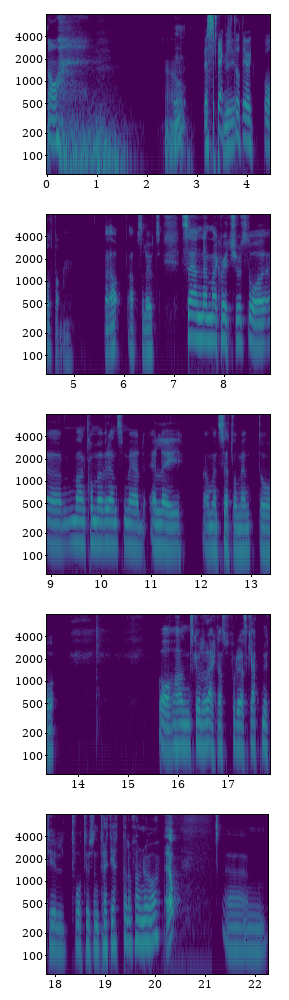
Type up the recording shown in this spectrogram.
Ja. ja. Mm. Respekt Vi- åt Eric Bolton. Ja, absolut. Sen eh, Mike Richards då, eh, man kom överens med LA om ett settlement och ja, han skulle räknas på deras cap nu till 2031 eller vad fan det nu var. Jo, Um,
